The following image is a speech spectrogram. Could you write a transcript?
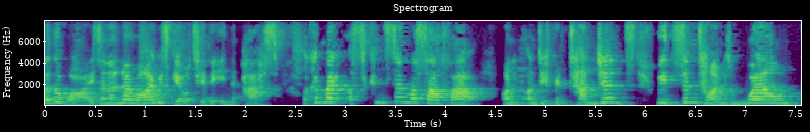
otherwise and i know i was guilty of it in the past I can make I can send myself out on, on different tangents with sometimes well,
